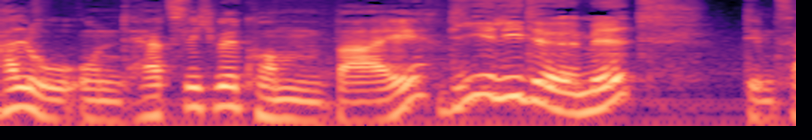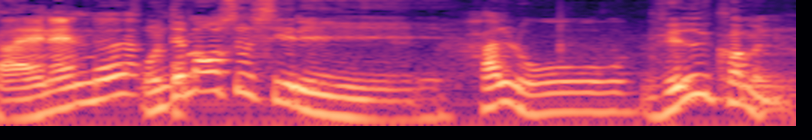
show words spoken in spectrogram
Hallo und herzlich willkommen bei Die Elite mit dem Zeilenende. und dem City. Hallo. Willkommen.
